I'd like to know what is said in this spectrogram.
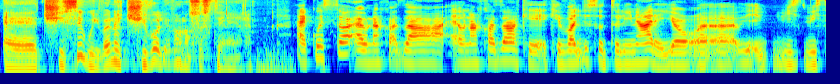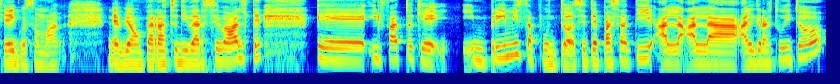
eh, ci seguivano e ci volevano sostenere. Eh, questa è una cosa, è una cosa che, che, voglio sottolineare, io eh, vi, vi, seguo, insomma ne abbiamo parlato diverse volte, e il fatto che in primis appunto siete passati al, al, al gratuito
